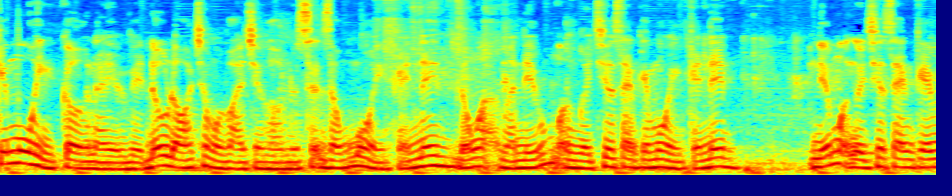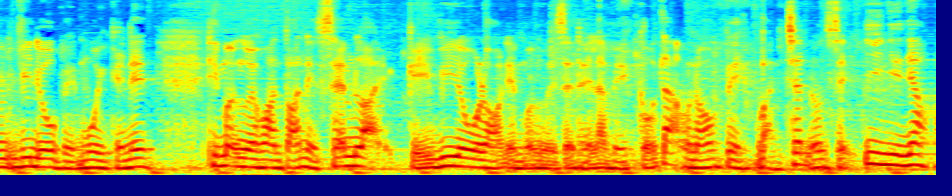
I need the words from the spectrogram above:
Cái mô hình cờ này về đâu đó trong một vài trường hợp nó sẽ giống mô hình cái nêm đúng không ạ? Và nếu mọi người chưa xem cái mô hình cái nêm nếu mọi người chưa xem cái video về mô hình cái nêm thì mọi người hoàn toàn để xem lại cái video đó để mọi người sẽ thấy là về cấu tạo nó về bản chất nó sẽ y như nhau.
